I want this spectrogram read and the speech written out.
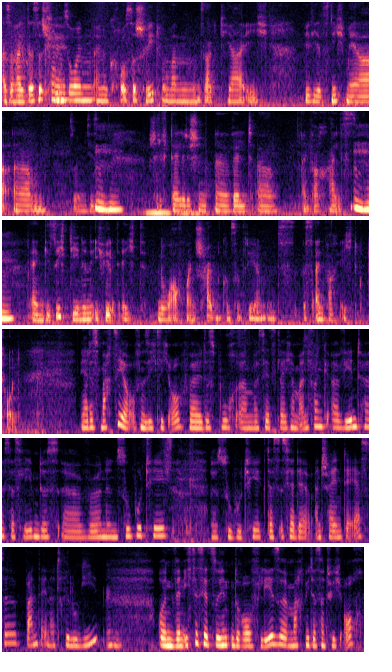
Also halt, das ist okay. schon so ein, ein großer Schritt, wenn man sagt, ja, ich will jetzt nicht mehr ähm, so in dieser mhm. schriftstellerischen äh, Welt äh, einfach als mhm. ein Gesicht dienen. Ich will echt nur auf mein Schreiben konzentrieren und es ist einfach echt toll. Ja, das macht sie ja offensichtlich auch, weil das Buch, ähm, was du jetzt gleich am Anfang erwähnt hast, das Leben des äh, Vernon Subothek, äh, Subothek, das ist ja der, anscheinend der erste Band einer Trilogie. Mhm. Und wenn ich das jetzt so hinten drauf lese, macht mich das natürlich auch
